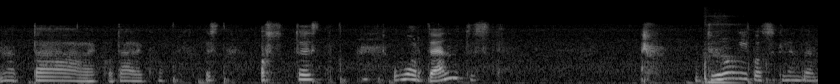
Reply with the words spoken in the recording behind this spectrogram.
na daleko, daleko. To jest, to jest Warden, to jest drugi pod względem...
